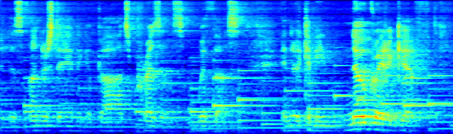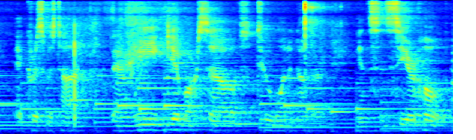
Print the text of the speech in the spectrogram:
and this understanding of God's presence with us. And there can be no greater gift at Christmas time than we give ourselves to one another in sincere hope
